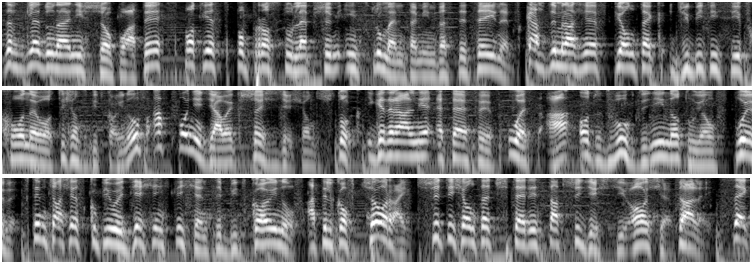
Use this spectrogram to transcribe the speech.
Ze względu na niższe opłaty, spot jest po prostu lepszym instrumentem inwestycyjnym. W każdym razie w piątek GBTC wchłonęło 1000 bitcoinów, a w poniedziałek 60 sztuk. I generalnie ETF-y w USA od dwóch dni notują wpływy. W tym czasie skupiły 10 tysięcy bitcoinów, a tylko wczoraj 3438. Dalej, SEC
